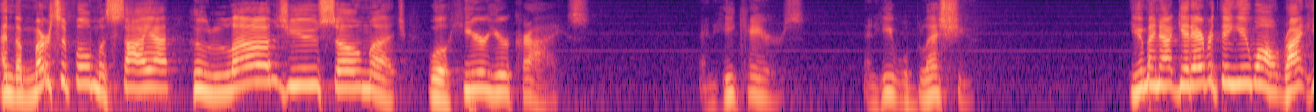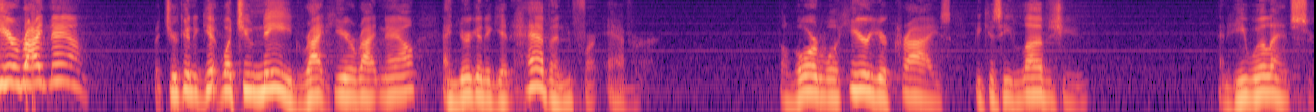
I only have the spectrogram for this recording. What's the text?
And the merciful Messiah who loves you so much will hear your cries. And he cares and He will bless you. You may not get everything you want right here, right now, but you're going to get what you need right here, right now, and you're going to get heaven forever. The Lord will hear your cries because He loves you and He will answer.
